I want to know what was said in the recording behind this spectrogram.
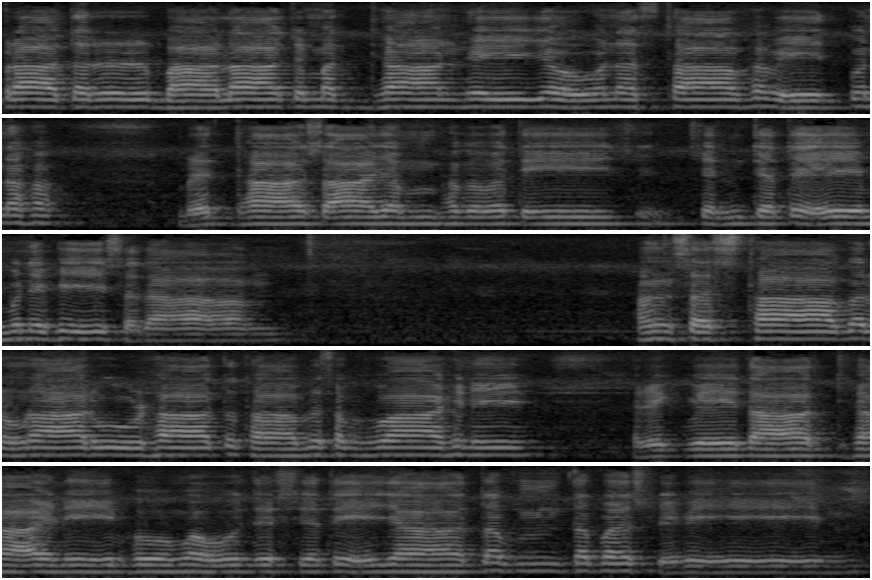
प्रातर्बाला च मध्याह्ने यौवनस्था भवेत् पुनः। वृद्धा सायं भगवती चिन्त्यते मुनिभिः सदा। हंसस्था गरुणारूढ़ा तथा वृषभवाहिनी ऋग्वेदाध्यायिनी भूमौ दृश्यते या तं तपस्विभिः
